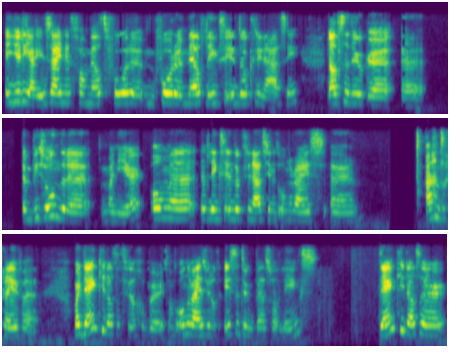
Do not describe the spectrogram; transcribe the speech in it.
En Julia, je zei net van meld forum, forum meld linkse indoctrinatie. Dat is natuurlijk eh, eh, een bijzondere manier om eh, het linkse indoctrinatie in het onderwijs eh, aan te geven. Maar denk je dat het veel gebeurt? Want de onderwijswereld is natuurlijk best wel links. Denk je dat er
